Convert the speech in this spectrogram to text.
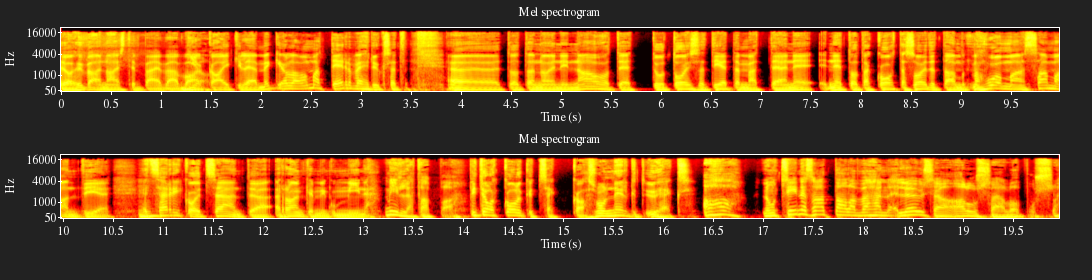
Joo, hyvää naistenpäivää vaan Joo. Kaikille. Ja mekin ollaan omat tervehdykset öö, tota noin, niin nauhoitettu toisessa tietämättä ja ne, ne tota kohta soitetaan. Mutta mä huomaan saman tien, Mm. että sä rikoit sääntöä rankemmin kuin minä. Millä tapaa? Piti olla 30 sekkaa, sulla on 49. Aha, no mutta siinä saattaa olla vähän löysää alussa ja lopussa.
